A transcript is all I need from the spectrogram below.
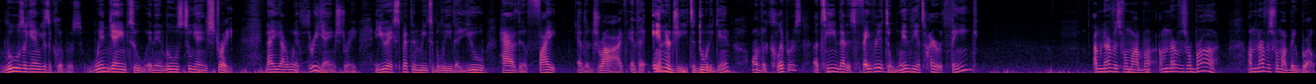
Lose a game against the Clippers, win game two, and then lose two games straight. Now you got to win three games straight, and you're expecting me to believe that you have the fight and the drive and the energy to do it again on the Clippers, a team that is favored to win the entire thing? I'm nervous for my bro. I'm nervous for Bron. I'm nervous for my big bro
